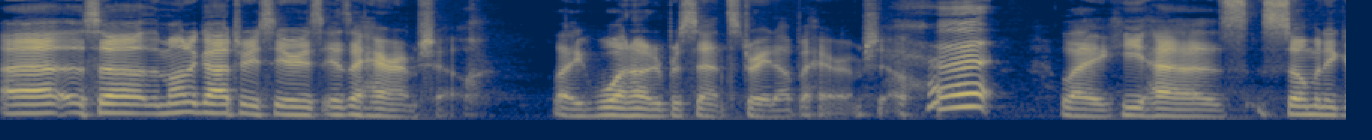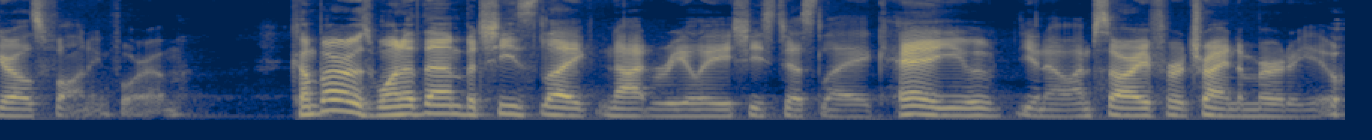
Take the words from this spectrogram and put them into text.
Uh, so the Monogatari series is a harem show, like 100% straight up a harem show. Like he has so many girls fawning for him. Kambaru is one of them, but she's like not really. She's just like, "Hey, you, you know, I'm sorry for trying to murder you."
